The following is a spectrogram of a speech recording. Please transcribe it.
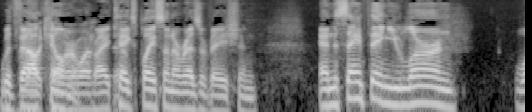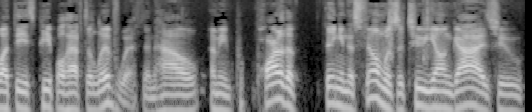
with Val, Val Kilmer Kilmer, one? right? Yeah. Takes place on a reservation. And the same thing, you learn what these people have to live with and how, I mean, p- part of the thing in this film was the two young guys who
